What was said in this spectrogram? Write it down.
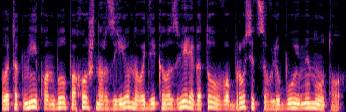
В этот миг он был похож на разъяренного дикого зверя, готового броситься в любую минуту.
